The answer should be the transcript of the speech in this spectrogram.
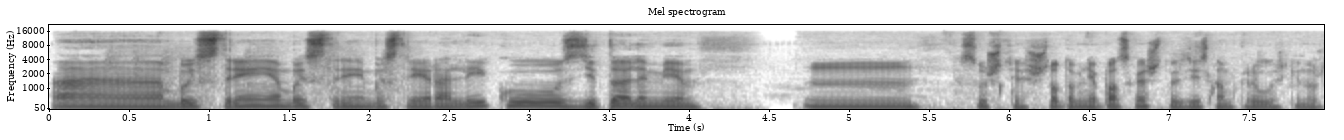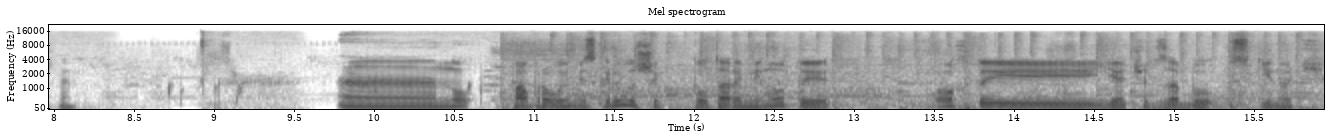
А, быстрее, быстрее, быстрее ролику с деталями. М -м, слушайте, что-то мне подскажет, что здесь нам крылышки нужны. А, ну, попробуем без крылышек. Полторы минуты. Ох ты, я что-то забыл скинуть.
